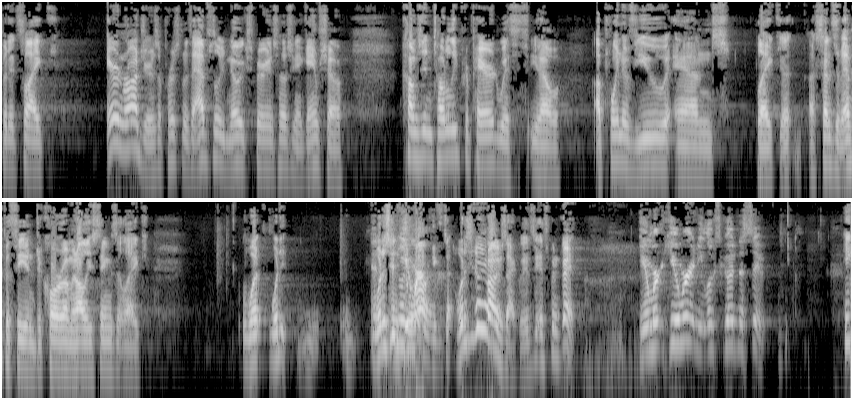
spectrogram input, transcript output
but it's like Aaron Rodgers, a person with absolutely no experience hosting a game show, comes in totally prepared with you know a point of view and like a, a sense of empathy and decorum and all these things that like what what what is he doing humor. wrong? What is he doing wrong exactly? It's, it's been great. humor, humor, and he looks good in a suit. He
